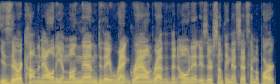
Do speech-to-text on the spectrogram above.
is there a commonality among them? Do they rent ground rather than own it? Is there something that sets them apart?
